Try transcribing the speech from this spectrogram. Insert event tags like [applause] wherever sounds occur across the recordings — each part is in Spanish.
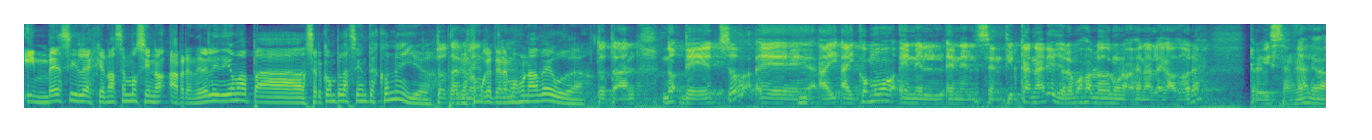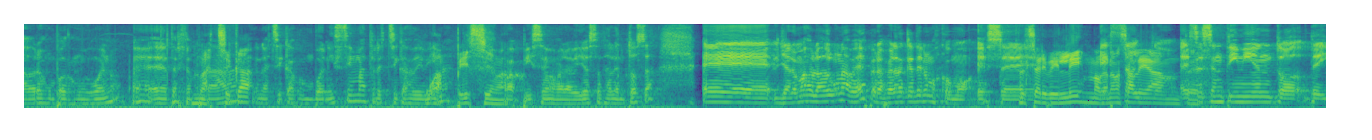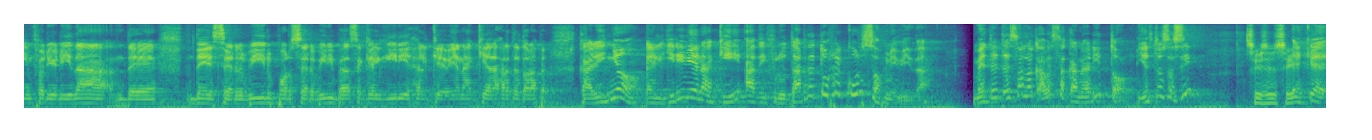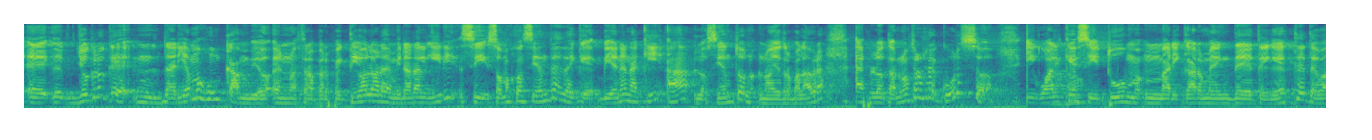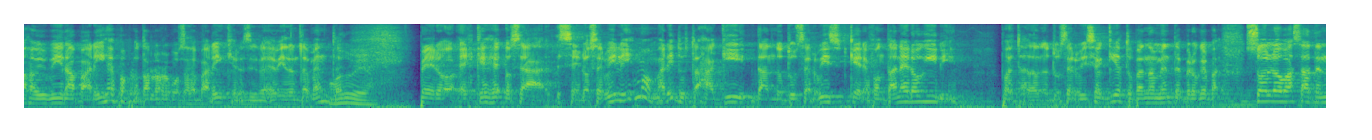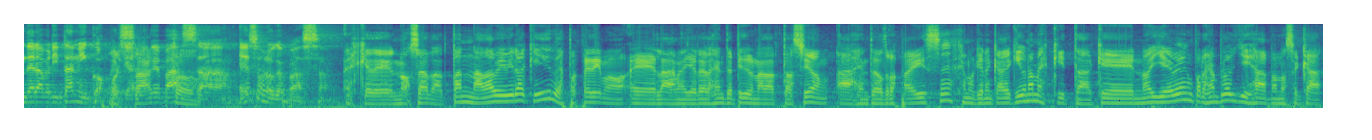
imbéciles que no hacemos sino aprender el idioma para ser complacientes con ellos. Porque es como Totalmente. que tenemos una deuda. Total. No, de hecho, eh, hay, hay como en el, en el sentir canario, ya lo hemos hablado alguna vez en Alegadora. Revisen, ¿eh? Alegadora es un poco muy bueno. Eh, tercera temporada, chicas- Unas chicas buenísimas, tres chicas divinas. Guapísimas. Guapísimas, maravillosas, talentosas. Eh, ya lo hemos hablado alguna vez, pero es verdad que tenemos como ese. El servilismo que no Exacto, salía antes. Ese sentimiento de inferioridad, de, de servir por servir y parece que el guiri es el que viene aquí a dejarte todas las... Cariño, el guiri viene aquí a disfrutar de tus recursos, mi vida. Métete eso en la cabeza, canarito. Y esto es así. Sí, sí, sí. Es que eh, yo creo que mm, daríamos un cambio en nuestra perspectiva a la hora de mirar al guiri si somos conscientes de que vienen aquí a, lo siento, no, no hay otra palabra, a explotar nuestros recursos. Igual que si tú, Mari Carmen de Tegueste, te vas a vivir a París, es para explotar los recursos de París, quiero decir, evidentemente. Obvio. Pero es que, o sea, cero servilismo, Mari. Tú estás aquí dando tu servicio. que eres fontanero, Guiri? Pues estás dando tu servicio aquí estupendamente. Pero ¿qué pasa? Solo vas a atender a británicos. Porque es lo que pasa. Eso es lo que pasa. Es que de- no se adaptan nada a vivir aquí. Después pedimos, eh, la mayoría de la gente pide una adaptación a gente de otros países que no quieren haya aquí una mezquita, que no lleven, por ejemplo, el yihad o no sé qué.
